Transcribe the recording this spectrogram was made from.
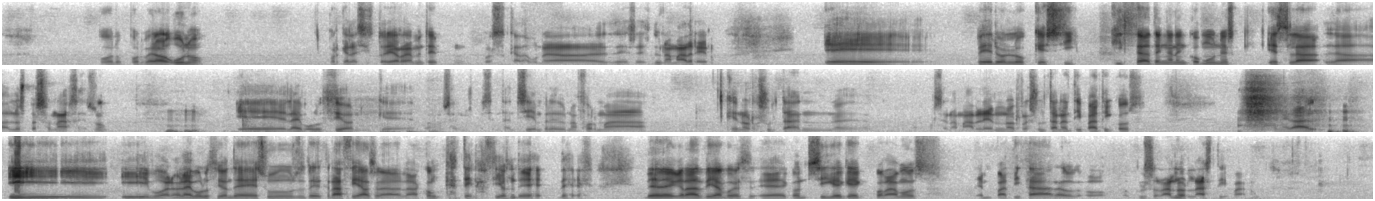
por, por ver alguno porque las historias realmente pues cada una es, es de una madre ¿no? Eh, pero lo que sí quizá tengan en común es, es la, la- los personajes ¿no? Eh, la evolución, que bueno, nos presentan siempre de una forma que nos resultan, eh, por ser amables, nos resultan antipáticos en general. Y, y, bueno, la evolución de sus desgracias, la, la concatenación de, de, de desgracia, pues eh, consigue que podamos empatizar o, o incluso darnos lástima.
